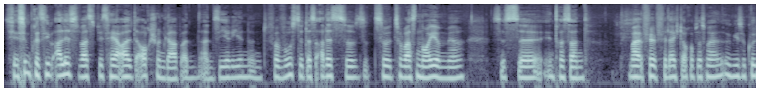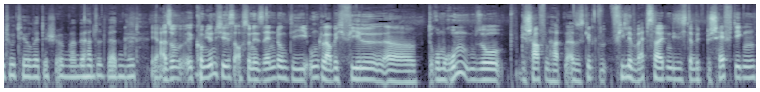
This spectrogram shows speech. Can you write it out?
sie ist im Prinzip alles, was bisher halt auch schon gab an, an Serien und verwurstet das alles zu, zu, zu was Neuem, ja. Es ist äh, interessant mal vielleicht auch, ob das mal irgendwie so kulturtheoretisch irgendwann behandelt werden wird. Ja, also äh, Community ist auch so eine Sendung, die unglaublich viel äh, drumrum so geschaffen hatten. Also es gibt viele Webseiten, die sich damit beschäftigen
